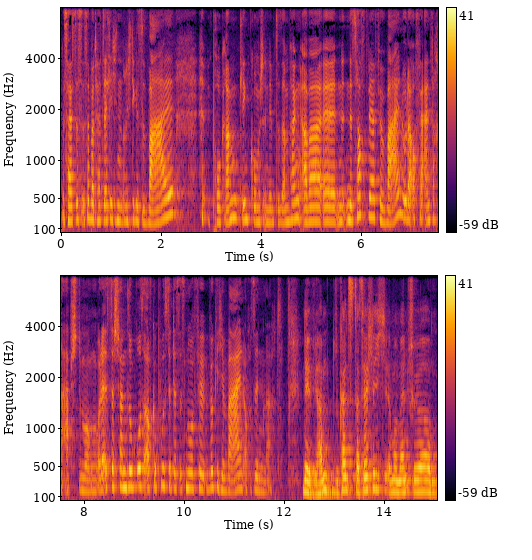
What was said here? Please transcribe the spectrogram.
Das heißt, es ist aber tatsächlich ein richtiges Wahlprogramm, klingt komisch in dem Zusammenhang, aber äh, eine Software für Wahlen oder auch für einfache Abstimmungen? Oder ist das schon so groß aufgepustet, dass es nur für wirkliche Wahlen auch Sinn macht? Nee, wir haben, du kannst tatsächlich im Moment für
